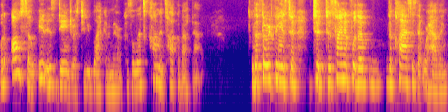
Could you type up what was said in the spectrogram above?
but also it is dangerous to be Black in America. So let's come and talk about that. The third thing is to, to, to sign up for the, the classes that we're having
